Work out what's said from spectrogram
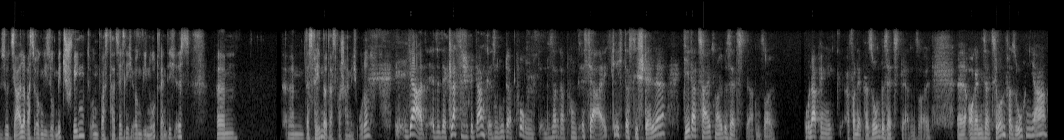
Soziale, was irgendwie so mitschwingt und was tatsächlich irgendwie notwendig ist, ähm, ähm, das verhindert das wahrscheinlich, oder? Ja, also der klassische Gedanke ist ein guter Punkt. Interessanter Punkt ist ja eigentlich, dass die Stelle jederzeit neu besetzt werden soll. Unabhängig von der Person besetzt werden soll. Äh, Organisationen versuchen ja,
